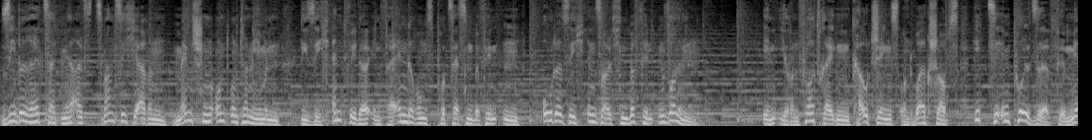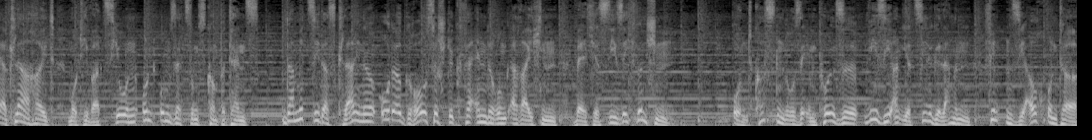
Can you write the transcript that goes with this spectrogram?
Sie berät seit mehr als 20 Jahren Menschen und Unternehmen, die sich entweder in Veränderungsprozessen befinden oder sich in solchen befinden wollen. In ihren Vorträgen, Coachings und Workshops gibt sie Impulse für mehr Klarheit, Motivation und Umsetzungskompetenz damit Sie das kleine oder große Stück Veränderung erreichen, welches Sie sich wünschen. Und kostenlose Impulse, wie Sie an Ihr Ziel gelangen, finden Sie auch unter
